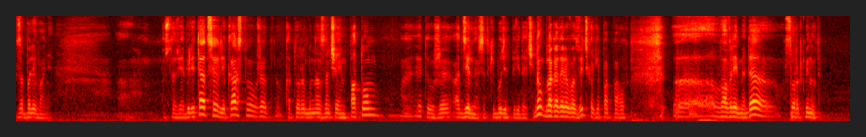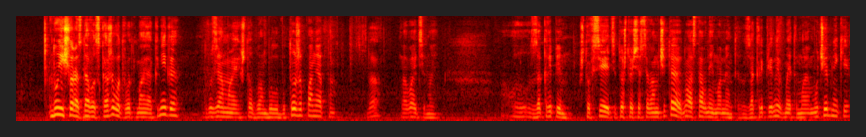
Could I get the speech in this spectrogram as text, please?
заболевания. Потому что реабилитация, лекарства уже, которые мы назначаем потом, это уже отдельно все-таки будет передача. Ну, благодарю вас, видите, как я попал э, во время, да, 40 минут. Ну, еще раз, да, вот скажу, вот, вот моя книга, друзья мои, чтобы вам было бы тоже понятно, да, давайте мы э, закрепим, что все эти, то, что я сейчас я вам читаю, ну, основные моменты закреплены в этом моем учебнике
